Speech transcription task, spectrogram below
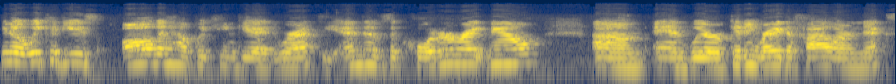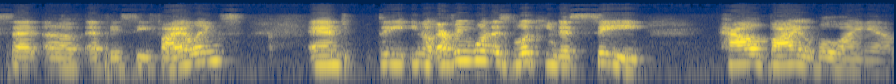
You know, we could use all the help we can get. We're at the end of the quarter right now, um, and we're getting ready to file our next set of FEC filings. And the you know everyone is looking to see how viable I am.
